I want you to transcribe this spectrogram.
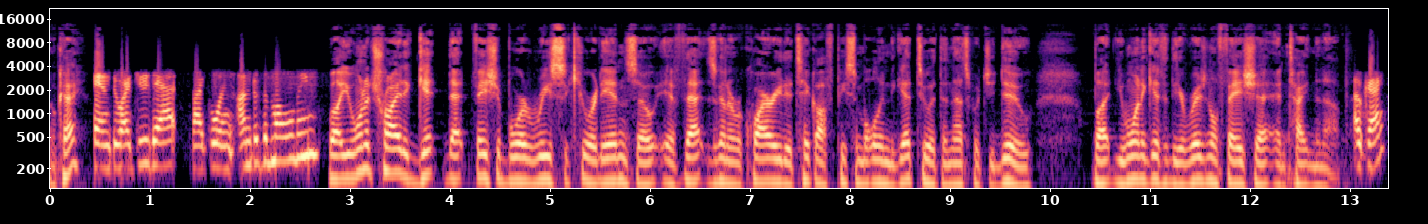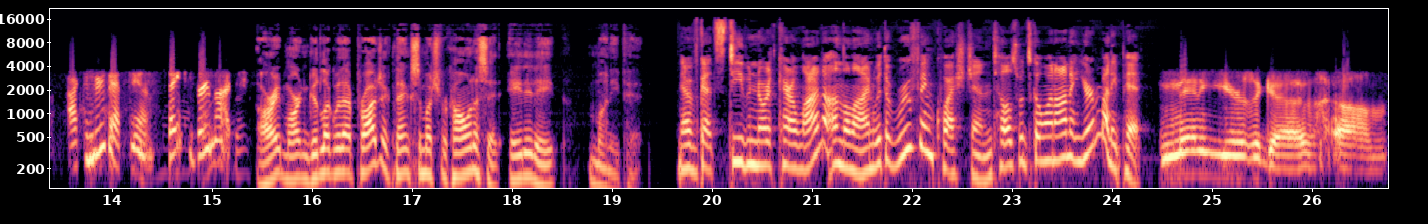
Okay? And do I do that by going under the molding? Well, you want to try to get that fascia board re-secured in. So if that is going to require you to take off a piece of molding to get to it, then that's what you do. But you want to get to the original fascia and tighten it up. Okay, I I can do that then. Thank you very much. All right, Martin, good luck with that project. Thanks so much for calling us at 888 Money Pit. Now we've got Steve in North Carolina on the line with a roofing question. Tell us what's going on at your money pit. Many years ago, um,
